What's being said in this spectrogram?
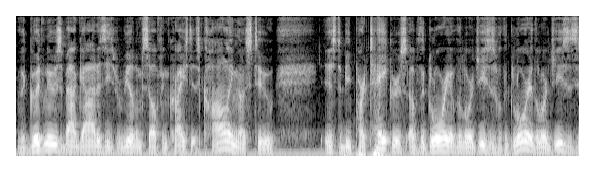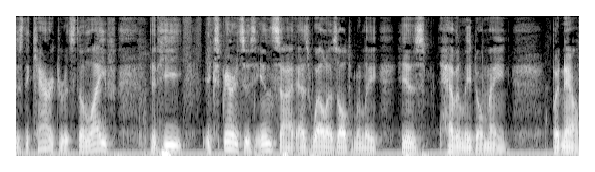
the good news about God as He's revealed Himself in Christ is calling us to is to be partakers of the glory of the Lord Jesus. Well, the glory of the Lord Jesus is the character, it's the life that he experiences inside as well as ultimately his heavenly domain. But now,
